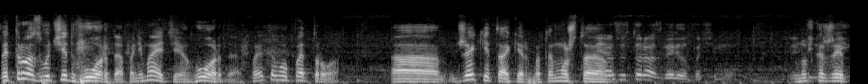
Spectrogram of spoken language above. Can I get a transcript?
Петро звучит гордо, понимаете? Гордо. Поэтому Петро. А, Джеки Такер, потому Я что... уже сто раз говорил, почему. Ну, скажи,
